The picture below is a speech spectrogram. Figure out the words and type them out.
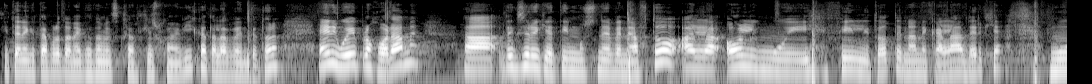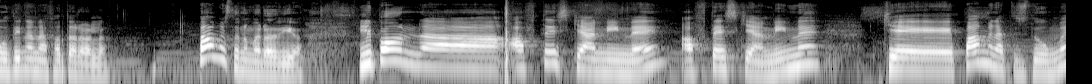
Ήταν και τα πρώτα ανέκδοτα με τις ξανθιές που είχαν βγει, καταλαβαίνετε τώρα. Anyway, προχωράμε. Α, δεν ξέρω γιατί μου συνέβαινε αυτό, αλλά όλοι μου οι φίλοι τότε, να είναι καλά, αδέρφια, μου δίνανε αυτό το ρόλο. Πάμε στο νούμερο 2. Λοιπόν, αυτές και αν είναι, αυτές και αν είναι, και πάμε να τις δούμε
